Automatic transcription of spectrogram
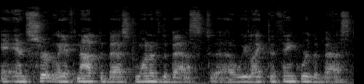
and certainly if not the best, one of the best. Uh, we like to think we're the best,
